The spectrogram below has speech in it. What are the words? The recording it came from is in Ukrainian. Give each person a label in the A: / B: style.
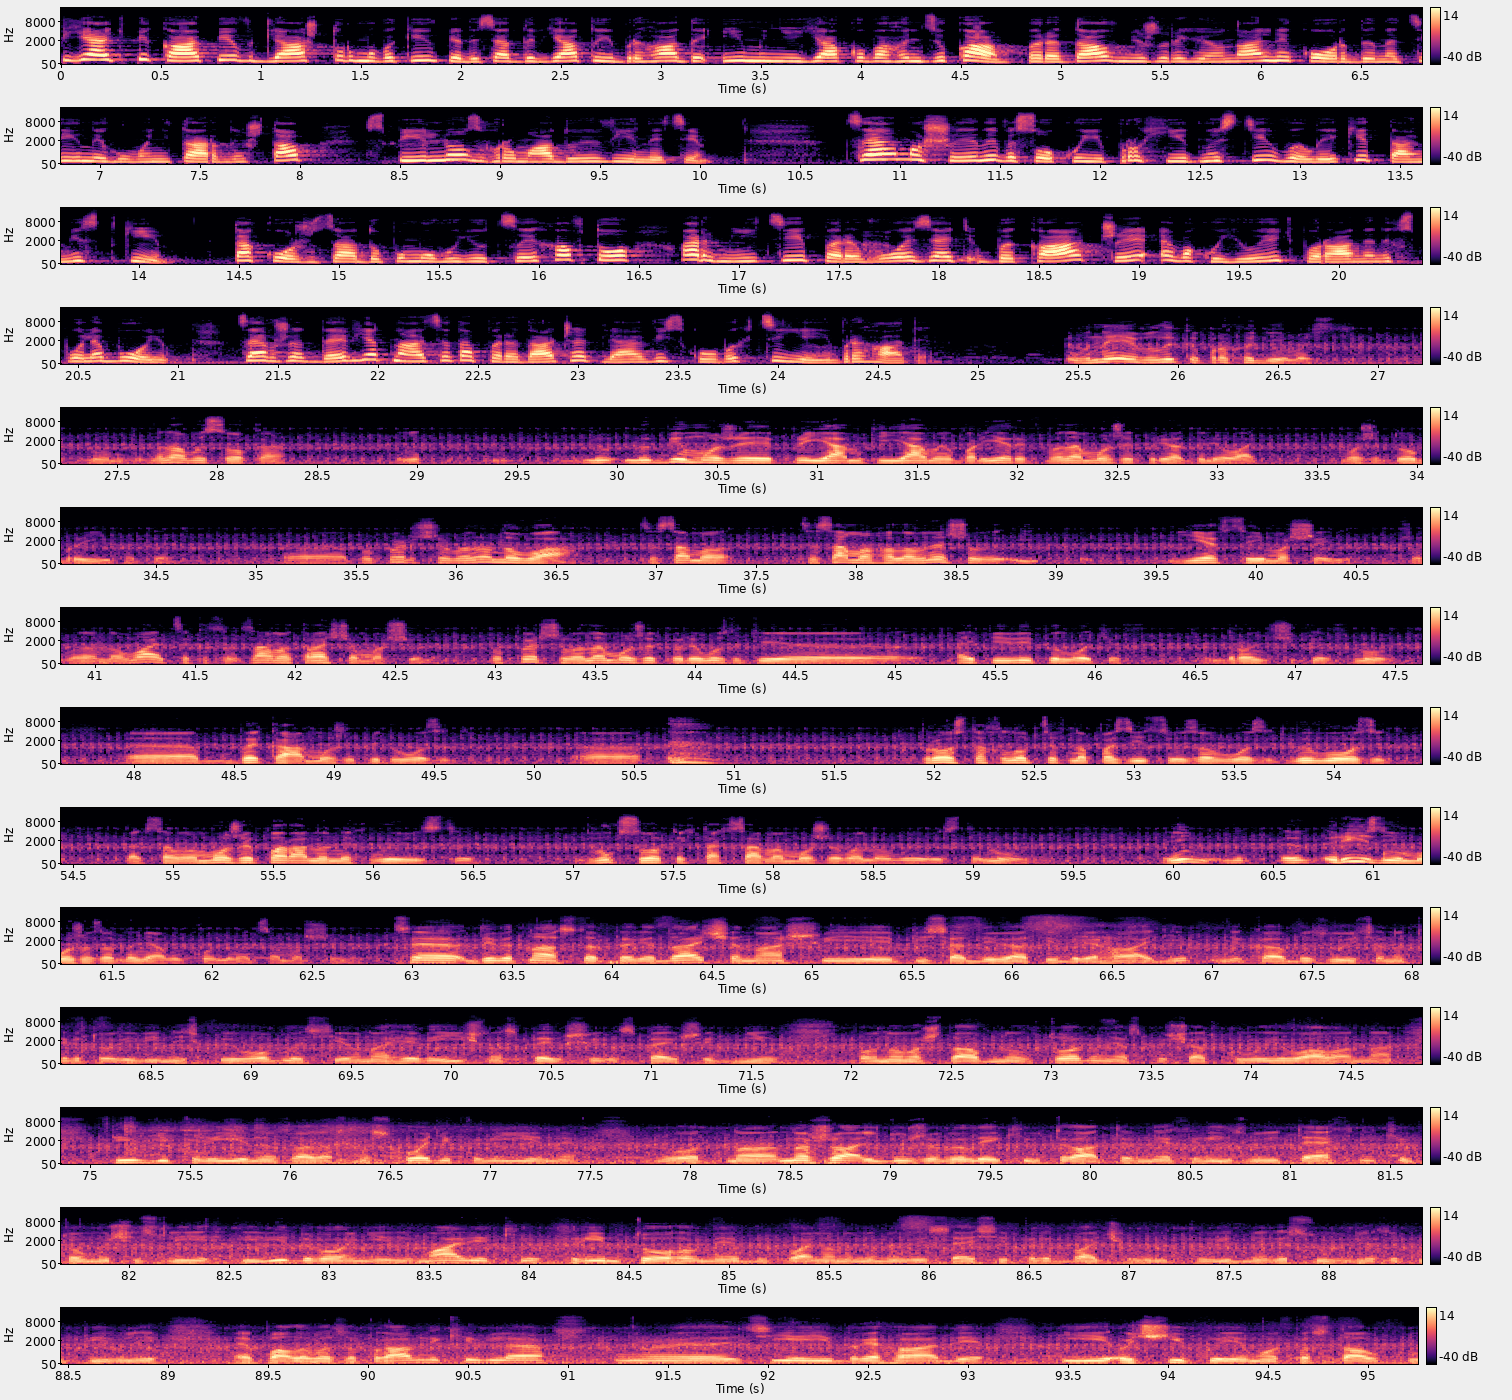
A: П'ять пікапів для штурмовиків 59-ї бригади імені Якова Гандзюка передав міжрегіональний координаційний гуманітарний штаб спільно з громадою Вінниці. Це машини високої прохідності, великі та місткі. Також за допомогою цих авто армійці перевозять БК чи евакуюють поранених з поля бою. Це вже 19-та передача для військових цієї бригади.
B: В неї велика проходимость. Ну, Вона висока. Любі може приямки, ями, бар'єри, вона може преодолювати, може добре їхати. Е, По-перше, вона нова. Це саме, це саме головне, що є в цій машині. Що вона нова, це саме краща машина. По-перше, вона може перевозити IPV-пілотів, дрончиків, ну, е, БК може підвозити. Е, Просто хлопців на позицію завозить, вивозить. Так само може поранених вивезти. Двохсотих так само може воно вивезти. Ну, е, різні може завдання виконувати ця машина.
C: Це 19-та передача нашій 59-й бригаді, яка базується на території Вінницької області. Вона героїчно з перших, з перших днів повномасштабного вторгнення. Спочатку воювала на півдні країни, зараз на сході країни. От, на, на жаль, дуже великі втрати в них різної техніки, в тому числі і дронів, і мавіків. Крім того, ми буквально на минулій сесії передбачили відповідний ресурс для закупівлі е, паливозаправників для е, цієї бригади. І очікуємо поставку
